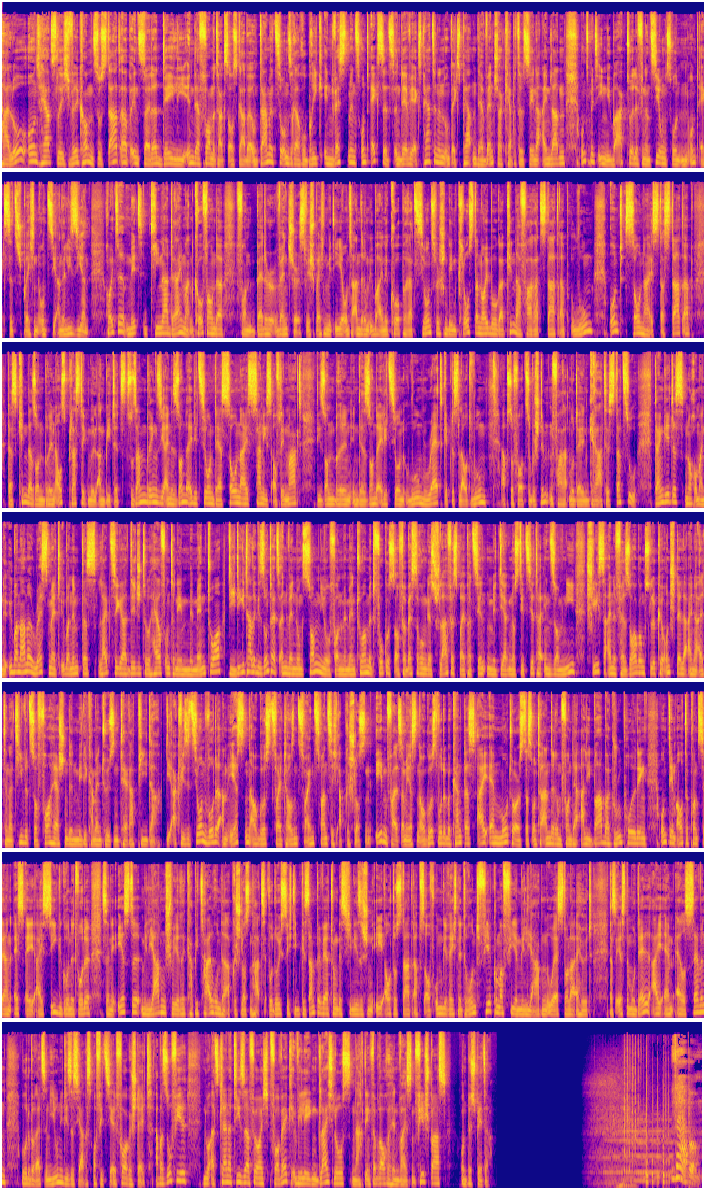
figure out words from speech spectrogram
Hallo und herzlich willkommen zu Startup Insider Daily in der Vormittagsausgabe und damit zu unserer Rubrik Investments und Exits, in der wir Expertinnen und Experten der Venture Capital Szene einladen und mit ihnen über aktuelle Finanzierungsrunden und Exits sprechen und sie analysieren. Heute mit Tina Dreimann, Co-Founder von Better Ventures. Wir sprechen mit ihr unter anderem über eine Kooperation zwischen dem Klosterneuburger Kinderfahrrad-Startup Woom und So Nice, das Startup, das Kindersonnenbrillen aus Plastikmüll Sonnenmüll anbietet. Zusammen bringen sie eine Sonderedition der So Nice Sunnies auf den Markt. Die Sonnenbrillen in der Sonderedition Woom Red gibt es laut Woom ab sofort zu bestimmten Fahrradmodellen gratis dazu. Dann geht es noch um eine Übernahme. ResMed übernimmt das Leipziger Digital Health Unternehmen Mementor. Die digitale Gesundheitsanwendung Somnio von Mementor mit Fokus auf Verbesserung des Schlafes bei Patienten mit diagnostizierter Insomnie schließe eine Versorgungslücke und stelle eine Alternative zur vorherrschenden medikamentösen Therapie dar. Die Akquisition Akquisition wurde am 1. August 2022 abgeschlossen. Ebenfalls am 1. August wurde bekannt, dass IM Motors, das unter anderem von der Alibaba Group Holding und dem Autokonzern SAIC gegründet wurde, seine erste milliardenschwere Kapitalrunde abgeschlossen hat, wodurch sich die Gesamtbewertung des chinesischen E-Auto-Startups auf umgerechnet rund 4,4 Milliarden US-Dollar erhöht. Das erste Modell IML7 wurde bereits im Juni dieses Jahres offiziell vorgestellt. Aber so viel nur als kleiner Teaser für euch vorweg, wir legen gleich los nach den Verbraucherhinweisen. Viel Spaß und bis später. Werbung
